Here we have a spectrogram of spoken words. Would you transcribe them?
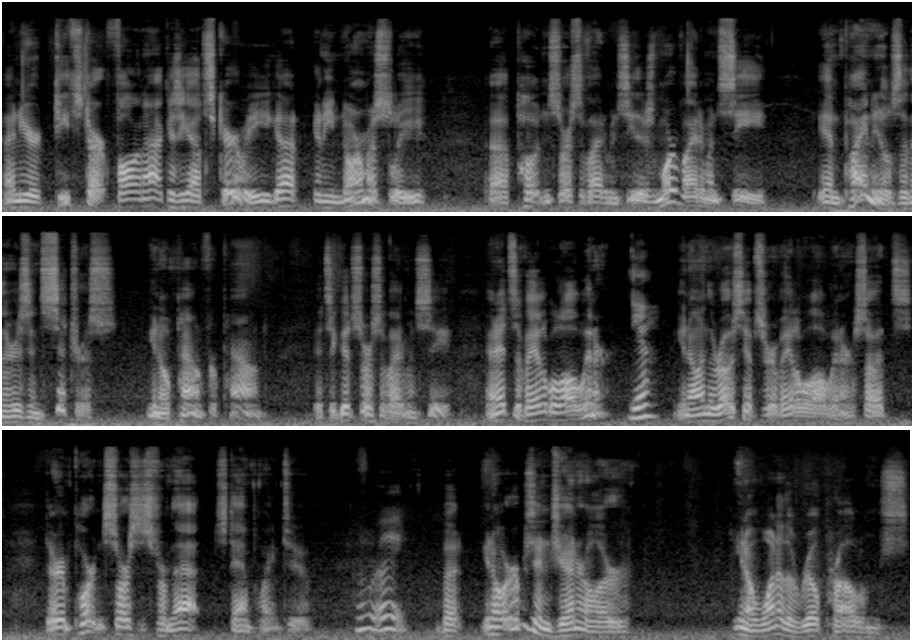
And your teeth start falling out because you got scurvy, you got an enormously uh, potent source of vitamin C. There's more vitamin C in pine needles than there is in citrus. you know, pound for pound. It's a good source of vitamin C, and it's available all winter. Yeah. You know, and the rose hips are available all winter, so it's they're important sources from that standpoint too. All right. But you know, herbs in general are, you know, one of the real problems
